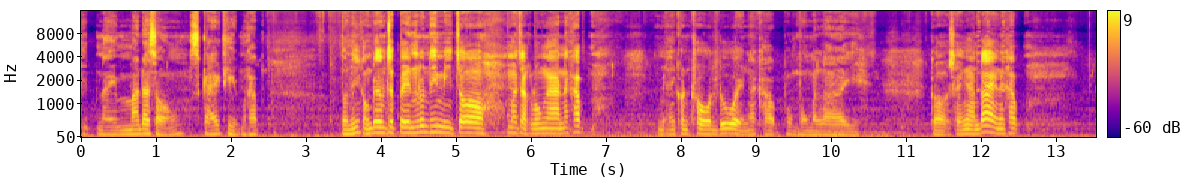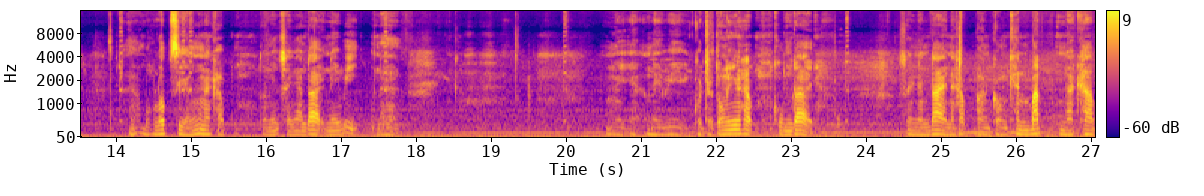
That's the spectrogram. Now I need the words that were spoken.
ติดใน Mazda 2 Sky Active นะครับ ตัวนี้ของเดิมจะเป็นรุ่นที่มีจอมาจากโรงงานนะครับ มีไอคอนโทรลด้วยนะครับผมพวงมาลัย ก็ใช้งานได้นะครับบวกลบเสียงนะครับ ตัวนี้ใช้งานได้ Navy นะฮะ นี่เนวีกดจากตรงนี้นะครับ คุมได้ใช้งานได้นะครับ ผ่านกล่องแคนบัตนะครับ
